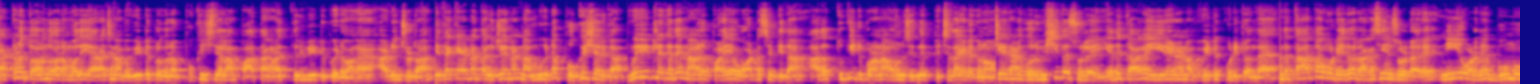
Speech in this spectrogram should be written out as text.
டக்குன்னு திறந்து வரும்போது யாராச்சும் நம்ம வீட்டுக்கு இருக்கிற பொக்கிஷெல்லாம் பார்த்தாங்கன்னா திருடிட்டு போயிடுவாங்க அப்படின்னு சொல்றான். இதை கேட்ட தங்கச்சி என்ன நம்ம கிட்ட பொக்கிஷ் இருக்கா? வீட்டுல இருக்கதே நாலு பழைய வாட்டர் செட்டி தான். அதை தூக்கிட்டு போனா அவனு சேர்ந்து பிச்சை தான் எடுக்கணும். சரி எனக்கு ஒரு விஷயத்த சொல்லு. எதுக்காக ஹீரோயினை நம்ம வீட்டுக்கு கூட்டிட்டு வந்த? அந்த தாத்தா உங்கள்கிட்ட ஏதோ ரகசியம் சொல்றாரு. நீ உடனே பூமு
